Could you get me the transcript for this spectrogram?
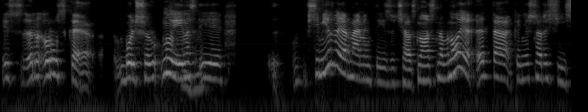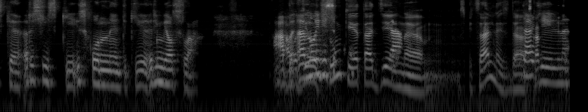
из русское больше, ну и, uh-huh. и всемирные орнаменты изучалось, но основное это, конечно, российские, российские исконные такие ремесла. А, а вот оно делать сумки это отдельная да. специальность, да? Это как, отдельно,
